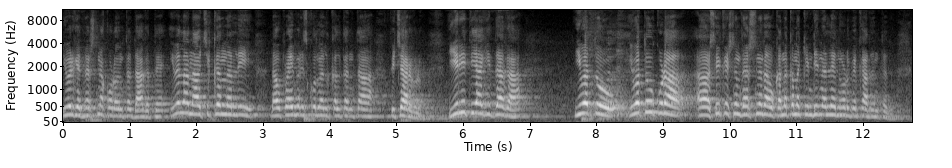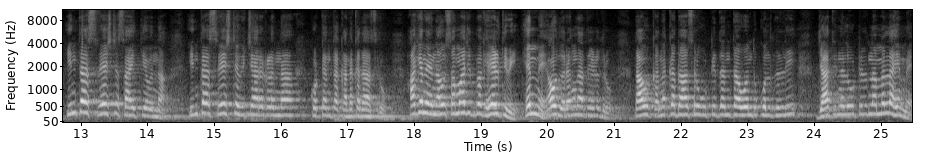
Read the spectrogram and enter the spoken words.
ಇವರಿಗೆ ದರ್ಶನ ಕೊಡುವಂಥದ್ದಾಗುತ್ತೆ. ಇವೆಲ್ಲ ನಾವು ಚಿಕ್ಕನ್ನಲ್ಲಿ ನಾವು ಪ್ರೈಮರಿ ಸ್ಕೂಲಲ್ಲಿ ಕಲಿತಂಥ ವಿಚಾರಗಳು. ಈ ರೀತಿಯಾಗಿದ್ದಾಗ ಇವತ್ತು, ಇವತ್ತೂ ಕೂಡ ಶ್ರೀಕೃಷ್ಣ ನಾವು ಕನಕನ ಕಿಂಡಿನಲ್ಲೇ ನೋಡಬೇಕಾದಂಥದ್ದು. ಇಂಥ ಶ್ರೇಷ್ಠ ಸಾಹಿತ್ಯವನ್ನು, ಇಂಥ ಶ್ರೇಷ್ಠ ವಿಚಾರಗಳನ್ನು ಕೊಟ್ಟಂಥ ಕನಕದಾಸರು. ಹಾಗೆಯೇ ನಾವು ಸಮಾಜದ ಬಗ್ಗೆ ಹೇಳ್ತೀವಿ, ಹೆಮ್ಮೆ. ಹೌದು, ರಂಗನಾಥ್ ಹೇಳಿದ್ರು, ನಾವು ಕನಕದಾಸರು ಹುಟ್ಟಿದಂಥ ಒಂದು ಕುಲದಲ್ಲಿ, ಜಾತಿನಲ್ಲಿ ಹುಟ್ಟಿರೋದು ನಮ್ಮೆಲ್ಲ ಹೆಮ್ಮೆ.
